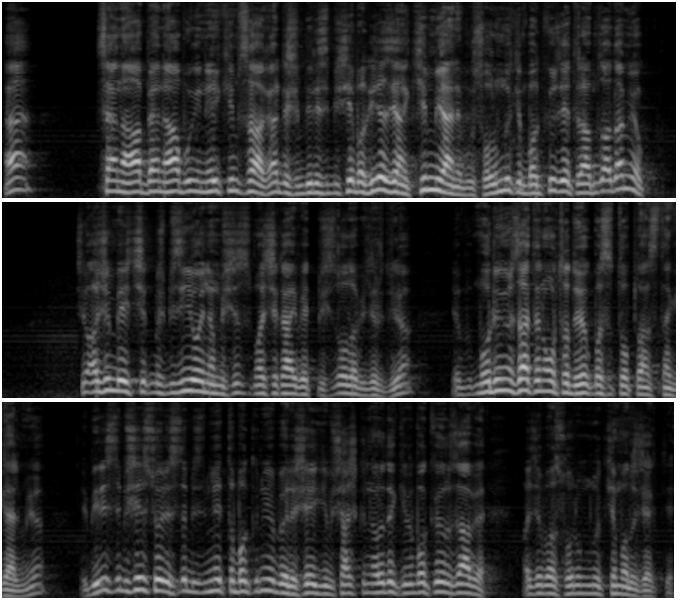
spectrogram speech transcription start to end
Ha? Sen ha ben ha bu iğneyi kim sağ kardeşim? Birisi bir şeye bakacağız yani. Kim yani bu? Sorumlu kim? Bakıyoruz etrafımıza adam yok. Şimdi Acun Bey çıkmış biz iyi oynamışız. Maçı kaybetmişiz olabilir diyor. E, Mourinho zaten ortada yok basın toplantısına gelmiyor. E, birisi bir şey söylese de biz millet de bakınıyor böyle şey gibi şaşkın ördek gibi bakıyoruz abi. Acaba sorumluluğu kim alacak diye.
